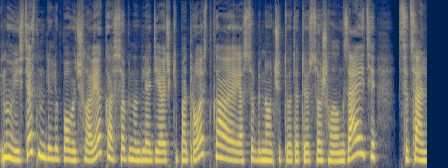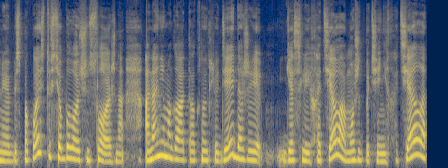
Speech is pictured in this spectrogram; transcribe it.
Ну, естественно, для любого человека, особенно для девочки-подростка, и особенно учитывая вот эту social anxiety, социальное беспокойство, все было очень сложно. Она не могла оттолкнуть людей, даже если и хотела, а может быть и не хотела.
